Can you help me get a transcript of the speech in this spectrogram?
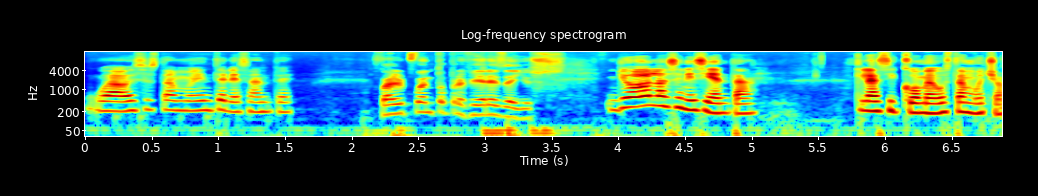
Wow, eso está muy interesante. ¿Cuál cuento prefieres de ellos? Yo la Cenicienta. Clásico, me gusta mucho.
